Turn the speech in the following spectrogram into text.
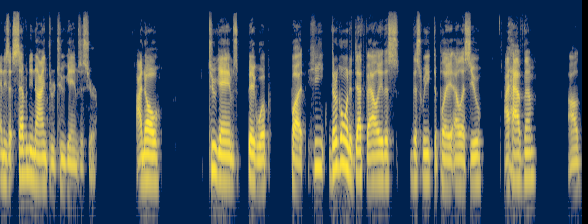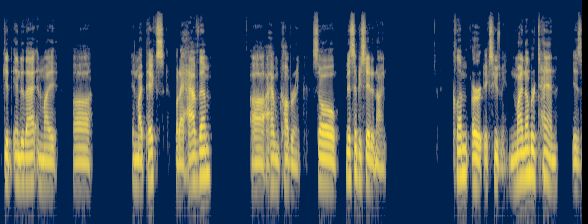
and he's at 79 through two games this year. I know two games, big whoop, but he they're going to Death Valley this this week to play LSU. I have them. I'll get into that in my uh in my picks, but I have them. Uh, I have them covering. So Mississippi State at nine. Clem or excuse me, my number 10 is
